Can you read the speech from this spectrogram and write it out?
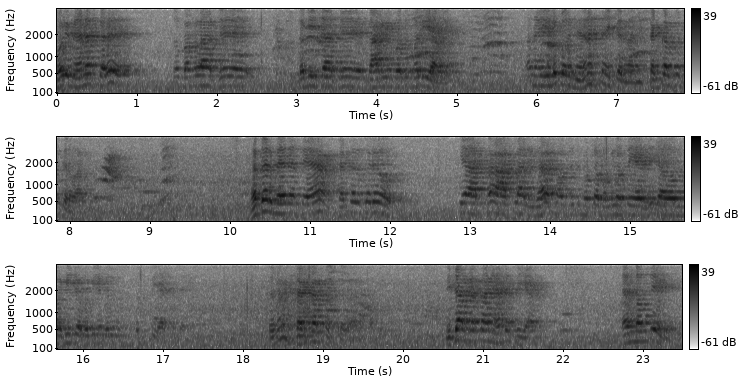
થોડી મહેનત કરે તો બંગલા છે, બગીચા છે, ગાડીઓ બધું મળી આવે. અને એ લોકોને મહેનત નહીં કરવાની, સંકલ્પ જ કરવાનો. વગર મહેનત સંકલ્પ કર્યો કે આખા આટલા વિભાગમાં મોટો બંગલો તૈયાર થઈ જાવ, બગીચો બગીચો બધું તૈયાર થઈ જાય. સંકલ્પ જ કરવાનો. વિચાર કરતા હાથે તૈયાર. એમ સમજે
